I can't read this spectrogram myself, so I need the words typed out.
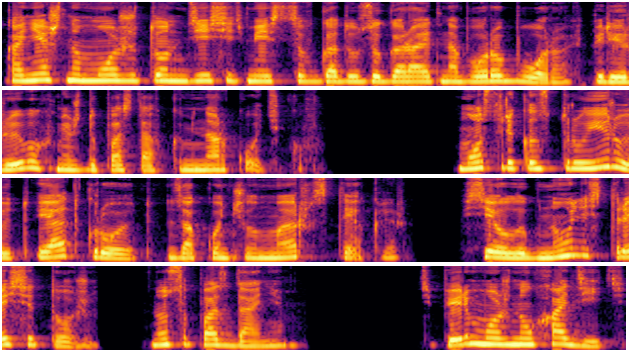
Конечно, может, он 10 месяцев в году загорает на Бора-Бора в перерывах между поставками наркотиков. Мост реконструируют и откроют, закончил мэр Стеклер. Все улыбнулись, Тресси тоже, но с опозданием. Теперь можно уходить.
